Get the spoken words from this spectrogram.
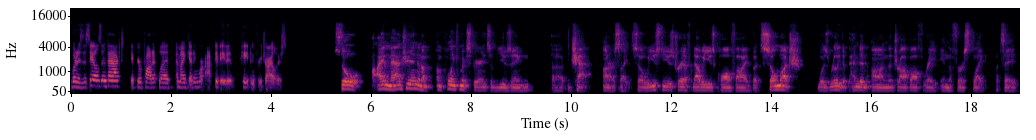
what is the sales impact? If you're product led, am I getting more activated paid and free trialers? So I imagine, and I'm, I'm pulling from experience of using uh, chat on our site. So we used to use Drift, now we use Qualified, but so much was really dependent on the drop off rate in the first, like, let's say,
